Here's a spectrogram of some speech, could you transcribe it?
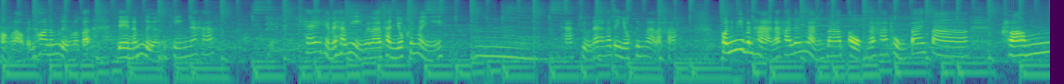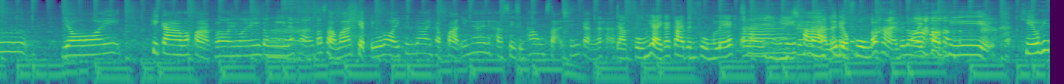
ของเราเป็นท่อน้ำเหลือง แล้วก็เดนน้ำเหลืองทิ้งนะคะเนี่ยแค่เห็นไหมคะพี่หญิงเวลาทันยกขึ้นมาอย่างนี้อืมนะคะผิวหน้าก็จะยกขึ้นมาแล้วค่ะคนที่มีปัญหานะคะ เรื่องหนังตาตกนะคะถุงใต้ตา คล้ำย้อยพี่กามาฝากรอยไว้ตรงนี้นะคะ ก็สามารถเก็บริ้วรอยขึ้นได้ค่ะปาดง่ายๆนะคะ 45 องศาเช่นกันนะคะ จากฝูงใหญ่ก็กลายเป็นฝูงเล็กอะไรใช่อย่างนี้ใช่ค่ะไหมแล้วเดี๋ยวฟูงก็หายไปเลยค่ะพี่ คิ้วที่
